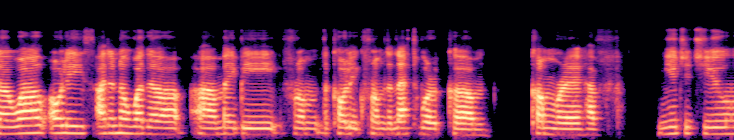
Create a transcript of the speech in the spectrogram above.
so while Ollie's, I don't know whether uh, maybe from the colleague from the network, um, Cymru have muted you.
